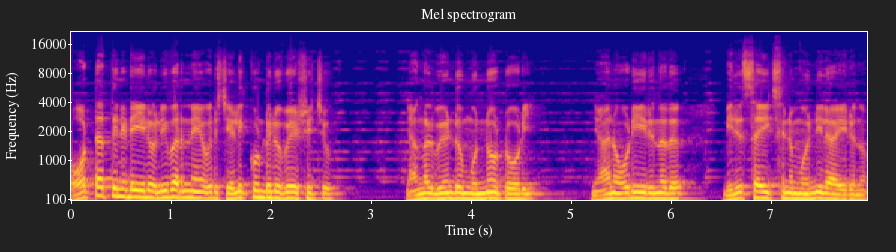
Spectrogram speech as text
ഓട്ടത്തിനിടയിൽ ഒലിവറിനെ ഒരു ചെളിക്കുണ്ടിൽ ഉപേക്ഷിച്ചു. ഞങ്ങൾ വീണ്ടും മുന്നോട്ടോടി. ഞാൻ ഓടിയിരുന്നത് മിരിസൈക്സിന് മുന്നിലായിരുന്നു.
